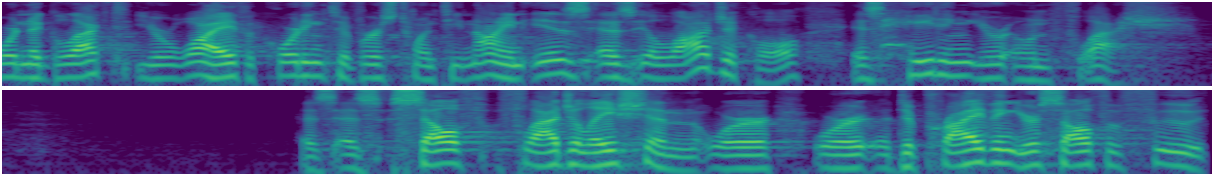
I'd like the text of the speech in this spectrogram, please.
or neglect your wife, according to verse 29, is as illogical as hating your own flesh. As, as self flagellation or, or depriving yourself of food.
